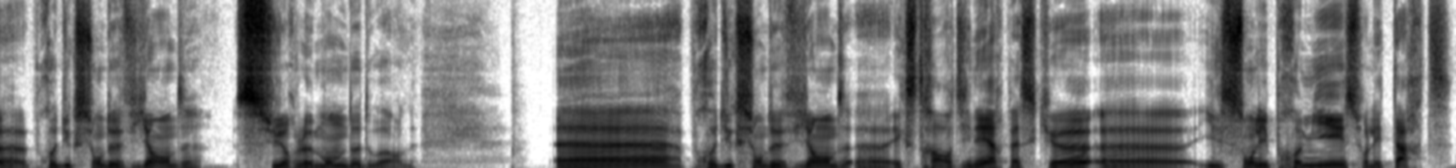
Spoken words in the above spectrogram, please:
euh, production de viande sur le monde d'Oddworld. Euh, production de viande euh, extraordinaire parce que euh, ils sont les premiers sur les tartes,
